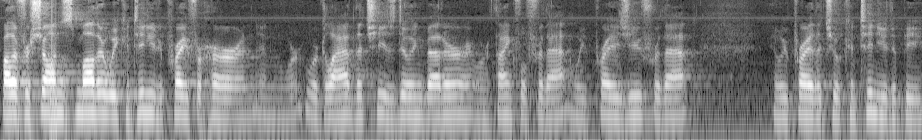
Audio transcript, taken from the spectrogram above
Father, for Sean's mother, we continue to pray for her, and, and we're, we're, glad that she is doing better, and we're thankful for that, and we praise you for that. And we pray that you'll continue to be,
